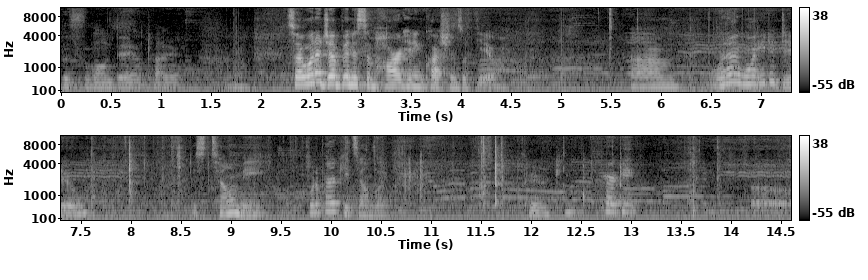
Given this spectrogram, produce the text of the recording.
This is a long day. I'm tired. So I want to jump into some hard-hitting questions with you. Um, what I want you to do is tell me what a parakeet sounds like. Parakeet? Parakeet. Uh,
